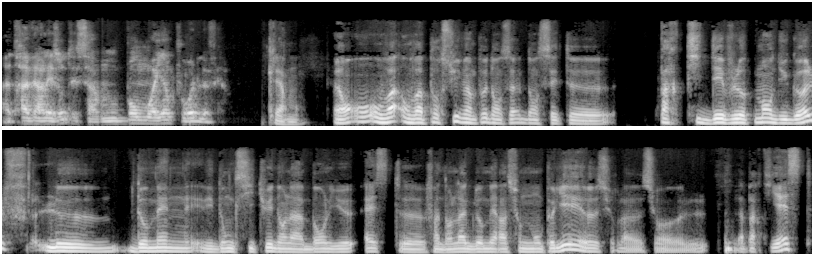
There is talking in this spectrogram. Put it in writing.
à travers les autres et c'est un bon moyen pour eux de le faire. Clairement. Alors, on va, poursuivre un peu dans, dans cette euh, partie développement du golf, le domaine est donc situé dans la banlieue est, euh, enfin dans l'agglomération de Montpellier, euh, sur la sur la partie est.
